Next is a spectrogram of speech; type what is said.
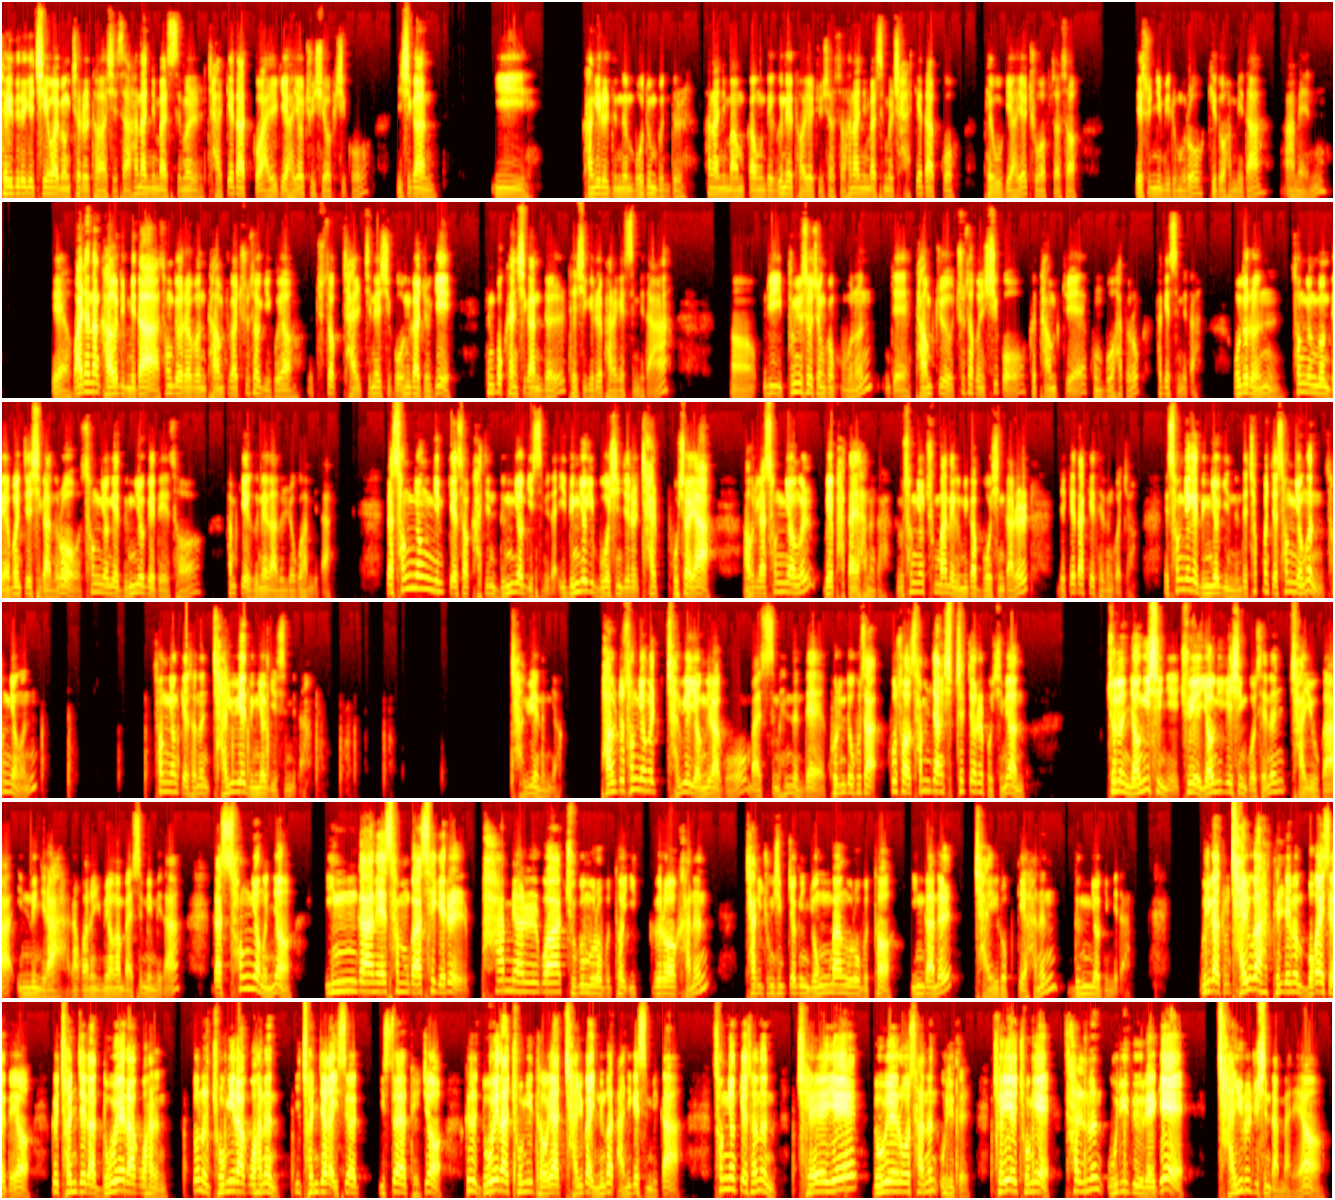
저희들에게 지혜와 명철을 더하시사 하나님 말씀을 잘 깨닫고 알게 하여 주시옵시고 이 시간 이 강의를 듣는 모든 분들 하나님 마음 가운데 은혜 더하여 주셔서 하나님 말씀을 잘 깨닫고 배우게 하여 주옵소서 예수님 이름으로 기도합니다. 아멘. 예, 완연한 가을입니다. 성도 여러분, 다음 주가 추석이고요. 추석 잘 지내시고 온 가족이 행복한 시간들 되시기를 바라겠습니다. 어, 우리 부민수요 전공 부부는 이제 다음 주 추석은 쉬고 그 다음 주에 공부하도록 하겠습니다. 오늘은 성령론 네 번째 시간으로 성령의 능력에 대해서 함께 은혜 나누려고 합니다. 그러니까 성령님께서 가진 능력이 있습니다. 이 능력이 무엇인지를 잘 보셔야 아, 우리가 성령을 왜 받아야 하는가, 그리고 성령 충만의 의미가 무엇인가를 이제 깨닫게 되는 거죠. 성령의 능력이 있는데 첫 번째 성령은 성령은 성령께서는 자유의 능력이 있습니다. 자유의 능력. 바울도 성령을 자유의 영이라고 말씀했는데 고린도 후사, 후서 3장 17절을 보시면 주는 영이시니 주의 영이 계신 곳에는 자유가 있느니라 라고 하는 유명한 말씀입니다. 그러니까 성령은요, 인간의 삶과 세계를 파멸과 죽음으로부터 이끌어가는 자기 중심적인 욕망으로부터 인간을 자유롭게 하는 능력입니다. 우리가 그럼 자유가 되려면 뭐가 있어야 돼요? 그 전제가 노예라고 하는 또는 종이라고 하는 이 전제가 있어야 있어야 되죠. 그래서 노예나 종이 되어야 자유가 있는 것 아니겠습니까? 성령께서는 죄의 노예로 사는 우리들, 죄의 종에 사는 우리들에게 자유를 주신단 말이에요.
